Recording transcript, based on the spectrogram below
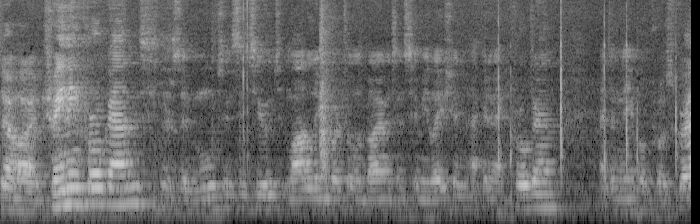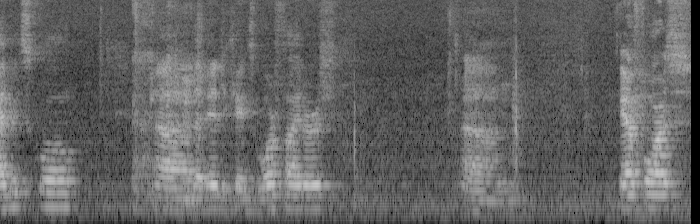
there are training programs. There's the MOVES Institute, Modeling Virtual Environments and Simulation academic program at the Naval Postgraduate School uh, that educates warfighters. Um, Air Force,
